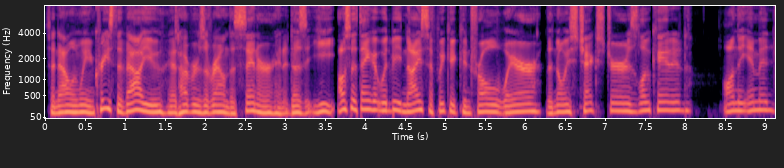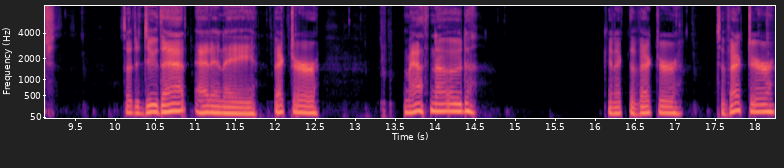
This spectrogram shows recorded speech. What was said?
So now when we increase the value, it hovers around the center and it doesn't yeet. Also think it would be nice if we could control where the noise texture is located on the image. So to do that, add in a vector math node, connect the vector to vector,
